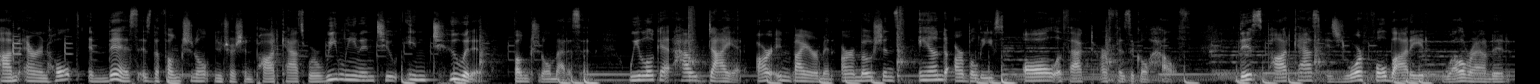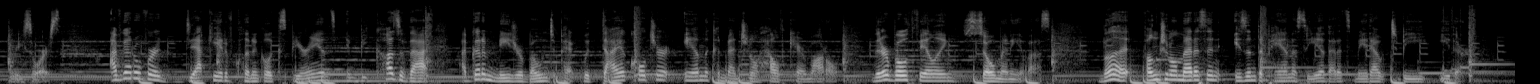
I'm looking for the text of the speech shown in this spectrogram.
I'm Erin Holt, and this is the Funk'tional Nutrition Podcast, where we lean into intuitive functional medicine. We look at how diet, our environment, our emotions, and our beliefs all affect our physical health. This podcast is your full bodied, well rounded resource. I've got over a decade of clinical experience, and because of that, I've got a major bone to pick with diet culture and the conventional healthcare model. They're both failing so many of us. But functional medicine isn't the panacea that it's made out to be either.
